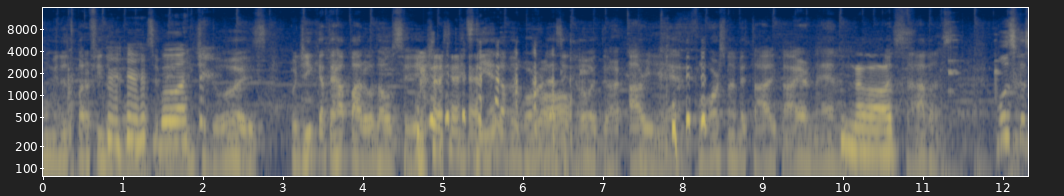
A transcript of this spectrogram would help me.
Um Minuto para o Fim do Mundo. CPM 22, O Dia em que a Terra Parou, da Raul Seixas, It's the End of the World as You Know It, da R.E.M., Four Horsemen Metallica, Iron Man, Nossa. Sabbath. Músicas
